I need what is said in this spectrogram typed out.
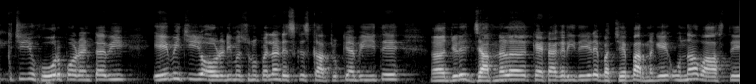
ਇੱਕ ਚੀਜ਼ ਹੋਰ ਇੰਪੋਰਟੈਂਟ ਹੈ ਵੀ, ਇਹ ਵੀ ਚੀਜ਼ ਆਲਰੇਡੀ ਮੈਂ ਤੁਹਾਨੂੰ ਪਹਿਲਾਂ ਡਿਸਕਸ ਕਰ ਚੁੱਕਿਆ ਵੀ ਤੇ ਜਿਹੜੇ ਜਰਨਲ ਕੈਟਾਗਰੀ ਦੇ ਜਿਹੜੇ ਬੱਚੇ ਭਰਨਗੇ, ਉਹਨਾਂ ਵਾਸਤੇ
